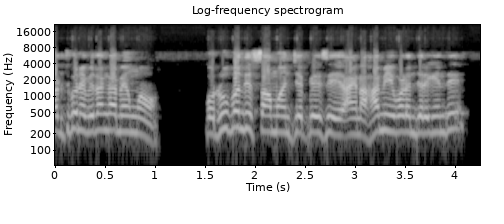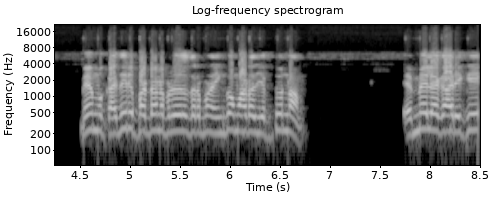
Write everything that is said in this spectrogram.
నడుచుకునే విధంగా మేము రూపొందిస్తాము అని చెప్పేసి ఆయన హామీ ఇవ్వడం జరిగింది. మేము కదిరి పట్టణ ప్రజల తరపున ఇంకో మాట చెప్తున్నాం. ఎమ్మెల్యే గారికి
